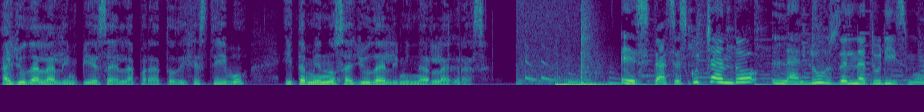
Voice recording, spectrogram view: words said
Ayuda a la limpieza del aparato digestivo y también nos ayuda a eliminar la grasa. Estás escuchando La Luz del Naturismo.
